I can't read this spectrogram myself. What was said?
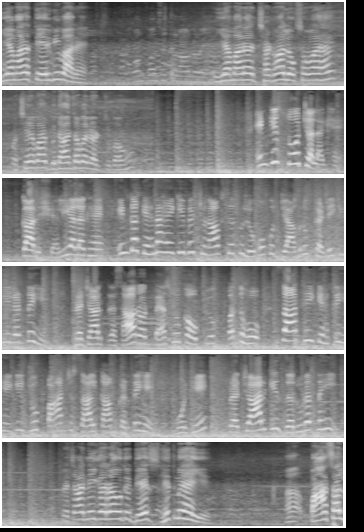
ये हमारा तेरहवीं बार है। कौन कौन से चुनाव लड़े ये हमारा छठवां लोकसभा है और छः बार विधानसभा लड़ चुका हूँ। इनकी सोच अलग है कार्यशैली अलग है। इनका कहना है कि वे चुनाव सिर्फ़ लोगों को जागरूक करने के लिए लड़ते हैं। प्रचार प्रसार और पैसों का उपयोग बंद हो साथ ही कहते हैं कि जो पाँच साल काम करते हैं उन्हें प्रचार की ज़रूरत नहीं। प्रचार नहीं कर रहा हूँ तो देश हित में है ये। हाँ पाँच साल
